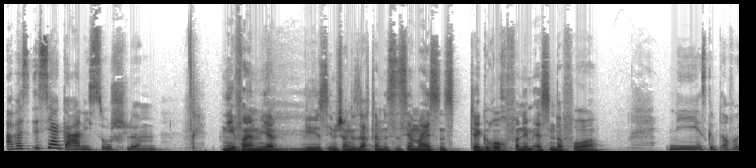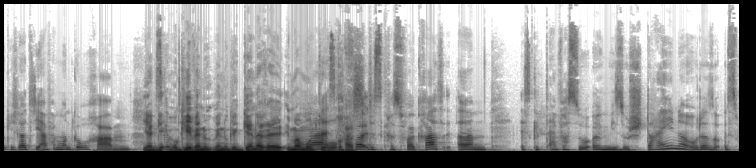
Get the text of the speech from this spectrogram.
aber es ist ja gar nicht so schlimm. Nee, vor allem, ja, wie wir es eben schon gesagt haben, ist es ja meistens der Geruch von dem Essen davor. Nee, es gibt auch wirklich Leute, die einfach Mundgeruch haben. Ja, okay, wenn du, wenn du generell immer ja, Mundgeruch hast. Voll, das ist voll krass. Ähm, es gibt einfach so irgendwie so Steine oder so, es,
